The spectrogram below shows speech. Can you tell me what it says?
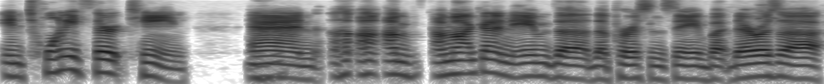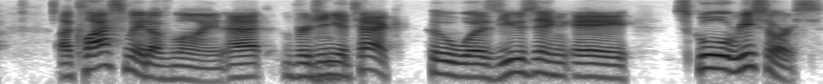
in 2013, Mhm. and I, I'm I'm not gonna name the the person's name, but there was a a classmate of mine at Virginia Mm-hmm. Tech who was using a school resource,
